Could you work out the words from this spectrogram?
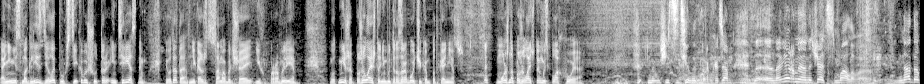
они не смогли сделать двухстиковый шутер интересным. И вот это, мне кажется, самая большая их проблема. Вот, Миша, пожелай что-нибудь разработчикам под конец. Можно пожелать что-нибудь плохое. Научиться делать хотя бы, наверное, начать с малого. Не надо,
